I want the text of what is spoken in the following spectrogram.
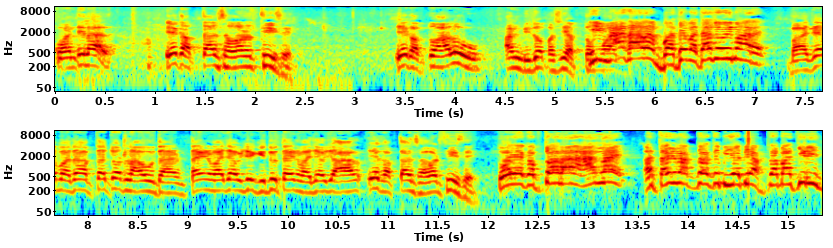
કોંતીલાલ એક હપ્તા સવારથી છે એક હપ્તો આલું અને બીજો પછી હપ્તો ઈ ના થાય બધે બધા જોઈ મારે. બધે બધા હપ્તા ચોટ લાવું તાર. ત્રણ વાગે આવજે કીધું ત્રણ વાગે આવજે. આ એક હપ્તા સવારથી છે તો એક હપ્તો હાલ લાય અને ત્રણ વાગતો વખતે બીજા બે હપ્તા બાકી રહી.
